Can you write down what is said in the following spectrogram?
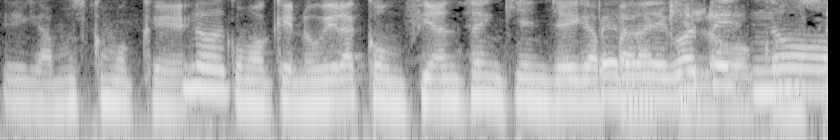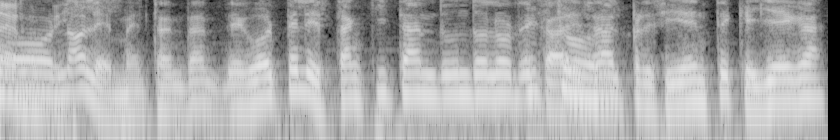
digamos como que Lo- como que no hubiera confianza en quien llega Pero para de que golpe, lo no, conserve. no le de golpe le están quitando un dolor de Néstor. cabeza al presidente que llega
